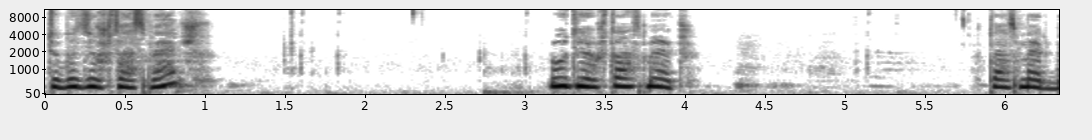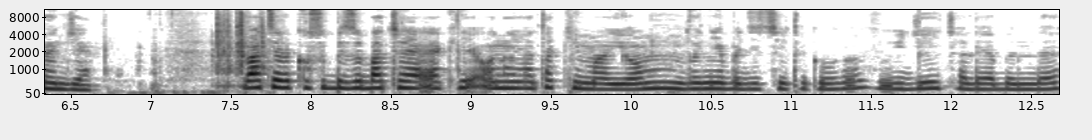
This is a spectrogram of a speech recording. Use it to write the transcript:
To będzie już teraz mecz? Ludzie, już teraz mecz. Teraz mecz będzie. Zobaczę, tylko sobie zobaczę, jakie oni ataki mają. Wy nie będziecie tego widzieć, ale ja będę.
